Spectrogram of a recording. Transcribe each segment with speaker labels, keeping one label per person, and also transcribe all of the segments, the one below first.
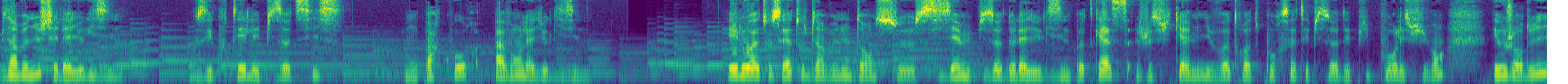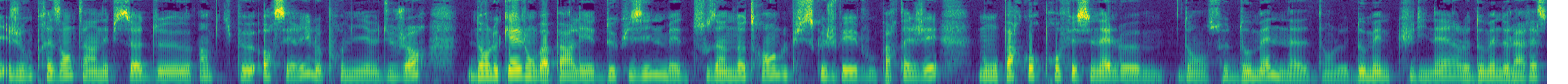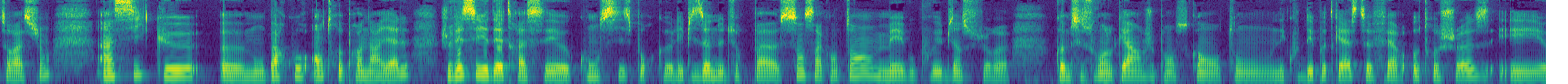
Speaker 1: Bienvenue chez la Yogizine. Vous écoutez l'épisode 6, Mon parcours avant la Yogizine. Hello à tous et à toutes, bienvenue dans ce sixième épisode de la Yogizine Podcast. Je suis Camille, votre hôte pour cet épisode et puis pour les suivants. Et aujourd'hui, je vous présente un épisode euh, un petit peu hors série, le premier euh, du genre, dans lequel on va parler de cuisine, mais sous un autre angle, puisque je vais vous partager mon parcours professionnel euh, dans ce domaine, dans le domaine culinaire, le domaine de la restauration, ainsi que euh, mon parcours entrepreneurial. Je vais essayer d'être assez euh, concise pour que l'épisode ne dure pas 150 ans, mais vous pouvez bien sûr, euh, comme c'est souvent le cas, hein, je pense, quand on écoute des podcasts, faire autre chose et,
